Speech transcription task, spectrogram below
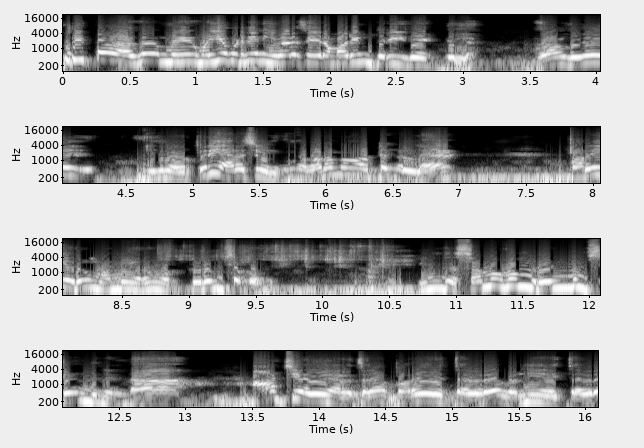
குறிப்பா அதை மைய- மையப்படுத்தி நீங்க வேலை செய்யற மாதிரியும் தெரியுது. இல்ல. அதாவது இதுல ஒரு பெரிய அரசியல் இருக்குங்க. வட மாவட்டங்கள்ல பறையரும் வன்னியரும் ஒரு பெரும் சமூகம். இந்த சமூகம் ரெண்டும் சேர்ந்து நின்னா ஆட்சி அதிகாரத்துல பறையரை தவிர வன்னியரை தவிர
